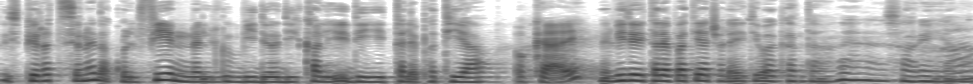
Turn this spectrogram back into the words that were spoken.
ispirazione da quel film nel video di, Kali- di telepatia. Ok? Nel video di telepatia c'è lei tipo che canta eh, sorry, Ah.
